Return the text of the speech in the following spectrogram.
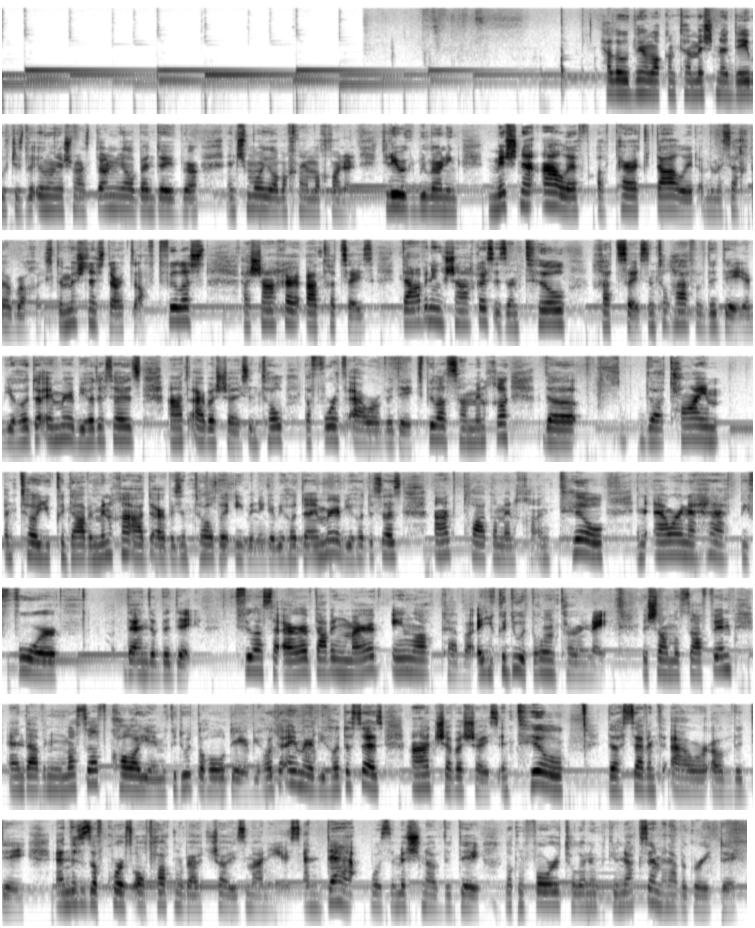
Thank you. Hello there and welcome to Mishnah Day, which is the Ilon Yishmas Daniel ben Dever and Shmuel ben Chaim Lachanan. Today we're going to be learning Mishnah Aleph of Perak Dalid of the Masechta Brachas. The Mishnah starts off Tfilas Hashachar ad Chatzais. Davening Shachas is until Chatzais, until half of the day. Rabbi Yehuda Emir, Rabbi Yehuda says at Arba until the fourth hour of the day. Tfilas HaMincha, the the time until you could daven mincha ad arbez until the evening. Rabbi Yehuda Emir, Rabbi Yehuda says ad plaga mincha until an hour and a half before the end of the day. Tfilas Arab, davening Maariv, Ein La Keva. And you could do it the whole entire night. Vishal Musafin and davening Musaf, Kol Ayim. You could do it the whole day. Rabbi Yehuda Emir, Rabbi Yehuda says Ad Sheva Shais until the seventh hour of the day. And this is, of course, all talking about Shais Manias. And that was the Mishnah of the day. Looking forward to learning with you next time and have a great day.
